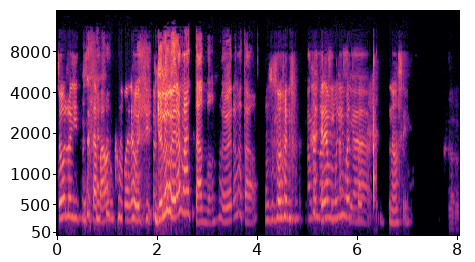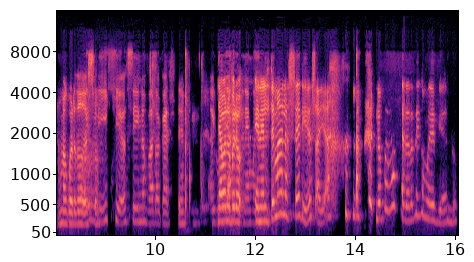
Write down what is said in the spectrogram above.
Todos los hoyitos se tapaban como de la bolsita. Yo lo hubiera matado, lo hubiera matado. Bueno, No, cuando Era muy hacía- no, sí, no me acuerdo de eso. sí, nos va a tocar. Sí. Ya bueno, pero en el tema de las series, allá, no podemos parar de como desviarnos.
